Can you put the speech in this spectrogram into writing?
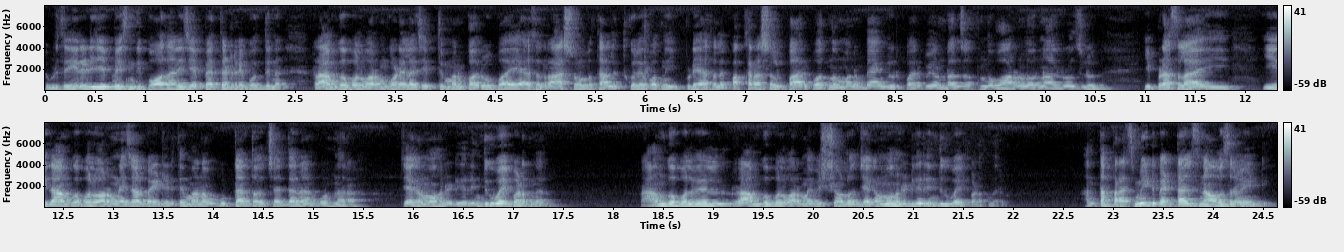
ఇప్పుడు శ్రీరెడ్డి చెప్పేసింది పోదాని చెప్పేస్తాడు రేపు పొద్దున్న రామ్ గోపాల్ వర్మ కూడా ఇలా చెప్తే మన పరువు పాయే అసలు రాష్ట్రంలో తలెత్తుకోలేకపోతున్నాం. ఇప్పుడే అసలు పక్క రాష్ట్రాలకు పారిపోతున్నాం. మనం బెంగళూరు పారిపోయి ఉండాల్సి వస్తుంది వారంలో నాలుగు రోజులు. ఇప్పుడు అసలు ఈ ఈ రామ్ గోపాల్ వర్మ నిజాలు బయట పెడితే మన గుట్టంతా వచ్చేద్దని అనుకుంటున్నారా? జగన్మోహన్ రెడ్డి గారు ఎందుకు భయపడుతున్నారు? రామ్ గోపాల్ వేల్- రామ్ గోపాల్ వర్మ విషయంలో జగన్మోహన్ రెడ్డి గారు ఎందుకు భయపడుతున్నారు? అంత ప్రెస్ మీట్ పెట్టాల్సిన అవసరం ఏంటి?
